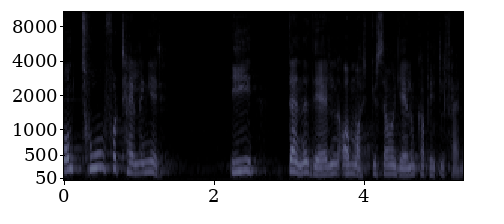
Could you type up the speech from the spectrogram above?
om to fortellinger i denne delen av Markus' evangelium, kapittel 5.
